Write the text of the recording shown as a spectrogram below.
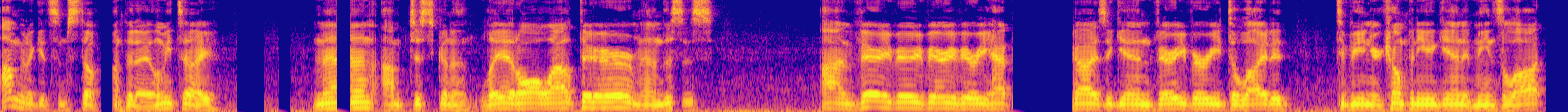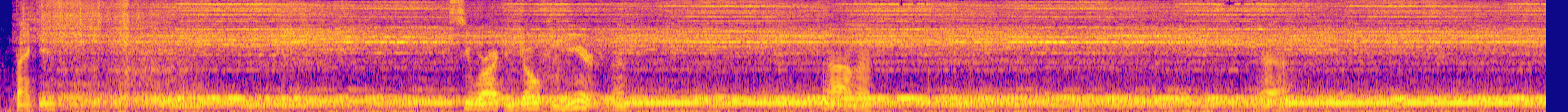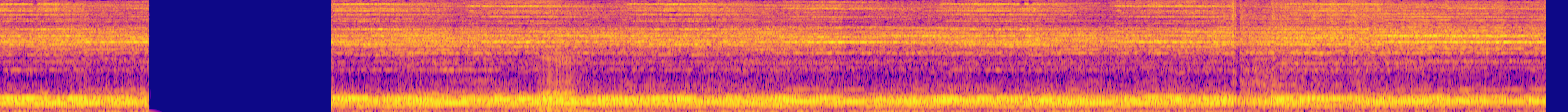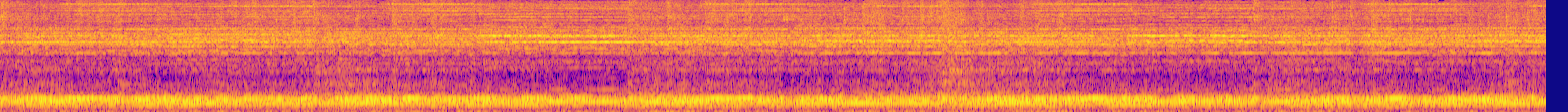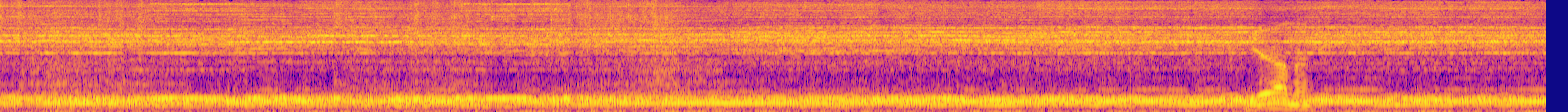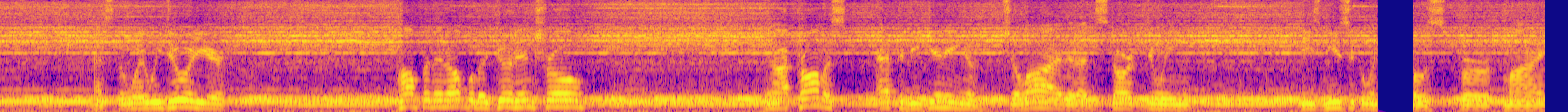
I'm gonna get some stuff done today, let me tell you. Man, I'm just gonna lay it all out there. Man, this is. I'm very, very, very, very happy, guys, again. Very, very delighted to be in your company again. It means a lot. Thank you. see where I can go from here, man. Ah, man. That I'd start doing these musical intros for my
